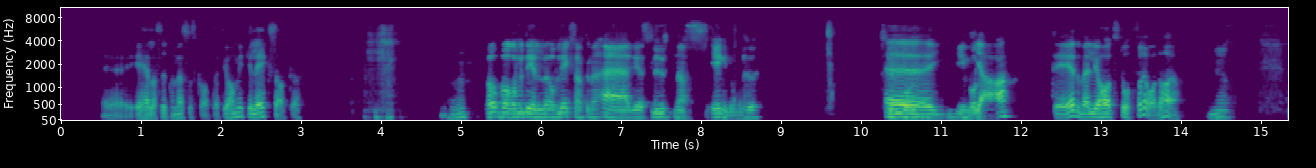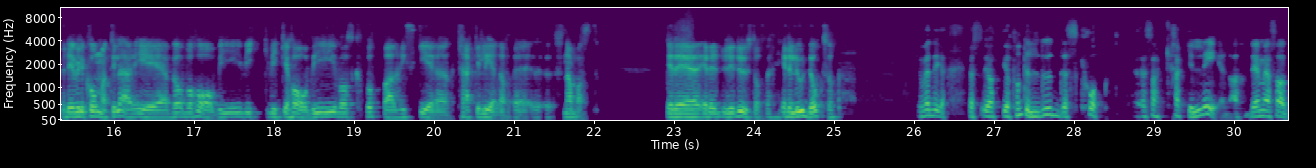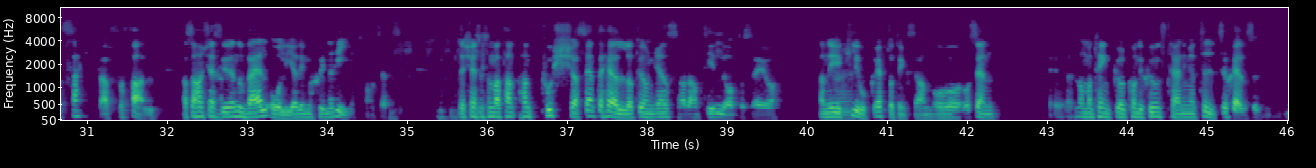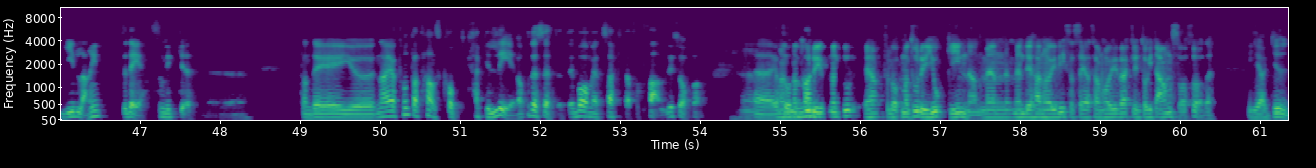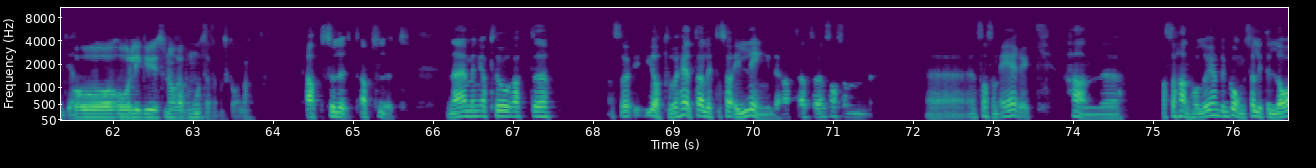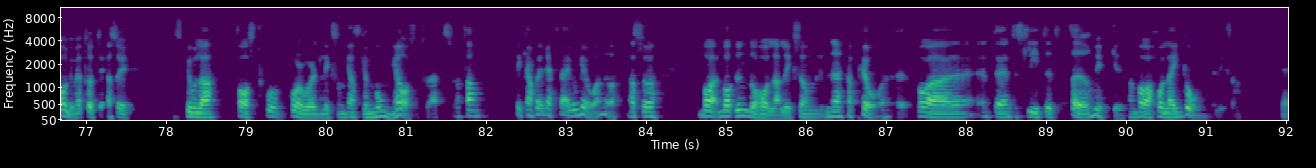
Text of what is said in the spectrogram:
eh, i hela slutna mästerskapet. Jag har mycket leksaker. Mm. Var- Varav en del av leksakerna är slutnas egendom, eller hur? Eh, ja, det är det väl. Jag har ett stort förråd, det har jag. Ja. Men det jag vill komma till här är vad, vad har vi, vilk- vilka har vi vars kroppar riskerar att krackelera eh, snabbast? Är det, är, det, är det du Stoffe? Är det Ludde också? Jag, vet, inte, jag, jag, jag tror inte Luddes kropp är så här krackelera. Det är mer så här ett sakta förfall. Alltså han känns ju ändå väloljad i maskineriet på något sätt. Det känns ju som att han, han pushar sig inte heller till de gränserna där han tillåter sig. Och han är ju Nej. klok och eftertänksam och, och sen om man tänker konditionsträning och ta ut sig själv så gillar inte det så mycket. Eh, Utan det är ju, nej jag tror inte att hans kropp krackelerar på det sättet. Det är bara med ett sakta förfall i så fall. Ja. Eh, man, man, trodde, man- trodde, ja, förlåt, man trodde Jocke innan, men, men det, han har ju visat sig att han har ju verkligen tagit ansvar för det Ja, gud ja. och, och ligger ju snarare på motsatta skalan. Absolut, absolut. Nej, men jag tror att eh, alltså, jag tror helt ärligt så här, i längden att alltså, en sån som eh, en sån som Erik, han eh, alltså han håller ju ändå igång så lite lagom. Jag tror att det, alltså spola fast for- forward liksom ganska många år så tror jag att fan, det kanske är rätt väg att gå ändå. Alltså bara, bara underhålla liksom, nöta på, eh, bara eh, inte, inte slita ut för mycket utan bara hålla igång liksom.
